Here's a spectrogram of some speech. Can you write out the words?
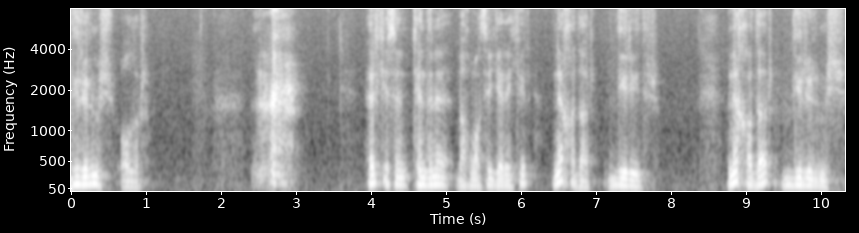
dirilmiş olur. Herkesin kendine bakması gerekir. Ne kadar diridir? Ne kadar dirilmiş?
